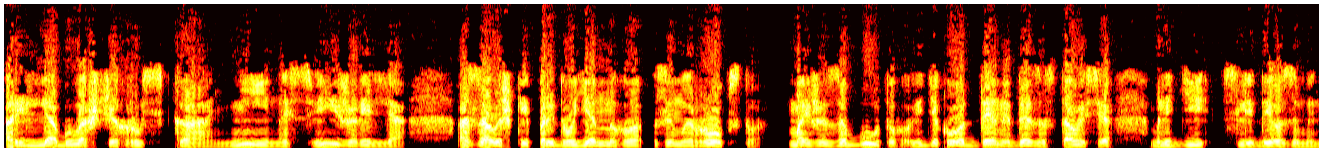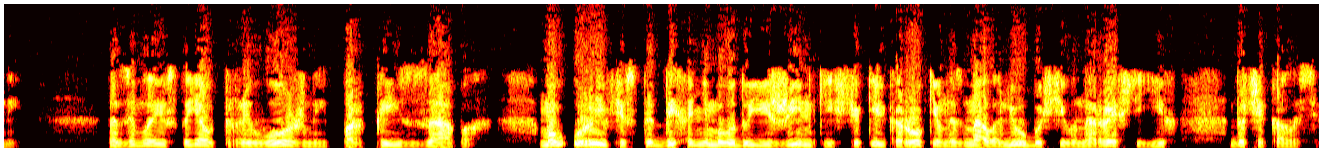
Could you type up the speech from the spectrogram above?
а рілля була ще грузька, ні, не свіжа рілля, а залишки передвоєнного землеробства, майже забутого, від якого де-не-де зосталися бліді сліди озимини. Над землею стояв тривожний, паркий запах, мов уривчисте дихання молодої жінки, що кілька років не знала любощів, нарешті їх дочекалася.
